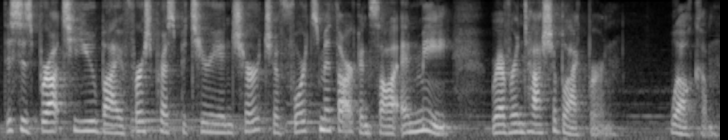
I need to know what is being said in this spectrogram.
This is brought to you by First Presbyterian Church of Fort Smith, Arkansas, and me, Reverend Tasha Blackburn. Welcome.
